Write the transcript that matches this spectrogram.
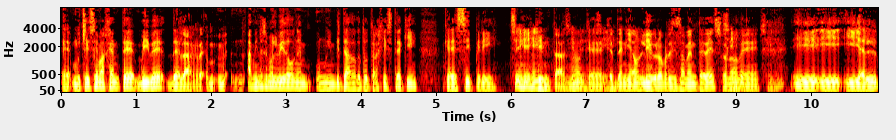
Eh, muchísima gente vive de la... A mí no se me olvidó un, invitado que tú trajiste aquí, que es Cipri Quintas, ¿no? que, tenía un libro precisamente de eso, ¿no? De, y, y, él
